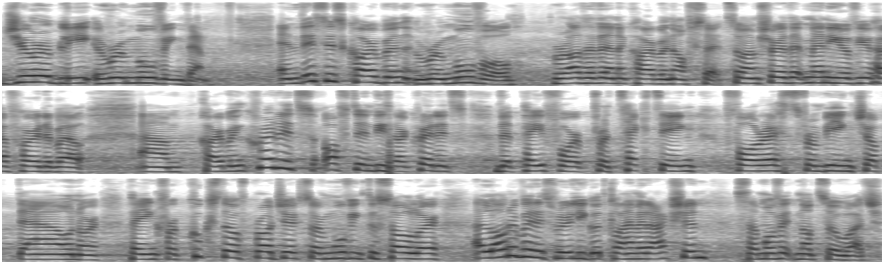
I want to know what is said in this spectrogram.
durably removing them. And this is carbon removal rather than a carbon offset. So I'm sure that many of you have heard about um, carbon credits. Often these are credits that pay for protecting forests from being chopped down or paying for cook stove projects or moving to solar. A lot of it is really good climate action, some of it not so much.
